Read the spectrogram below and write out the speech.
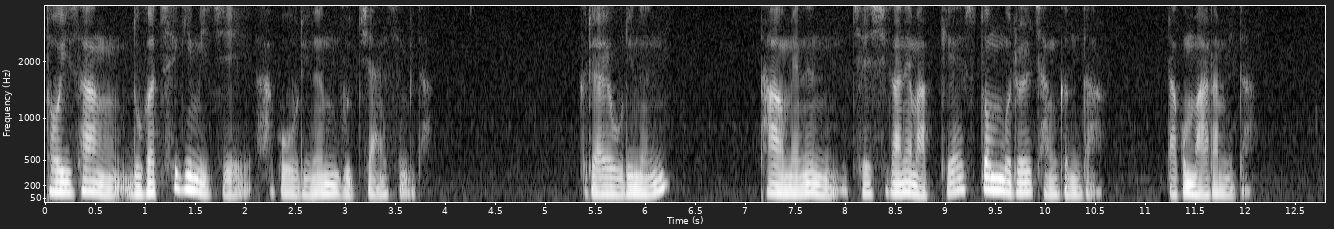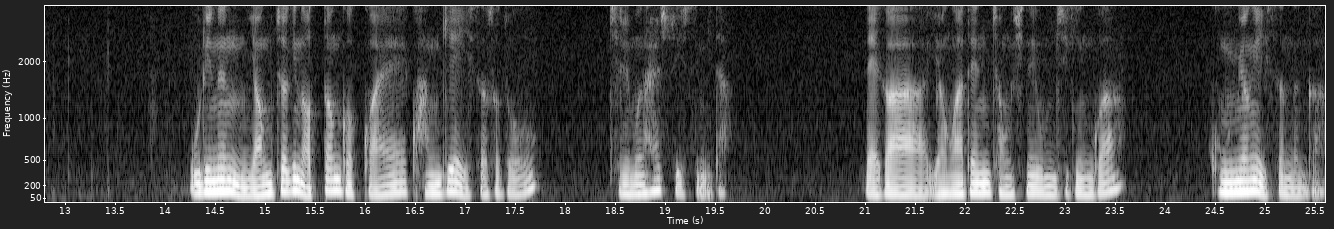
더 이상 누가 책임이지 하고 우리는 묻지 않습니다. 그리하여 우리는 다음에는 제 시간에 맞게 수돗물을 잠근다 라고 말합니다. 우리는 영적인 어떤 것과의 관계에 있어서도 질문할 수 있습니다. 내가 영화된 정신의 움직임과 공명에 있었는가?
